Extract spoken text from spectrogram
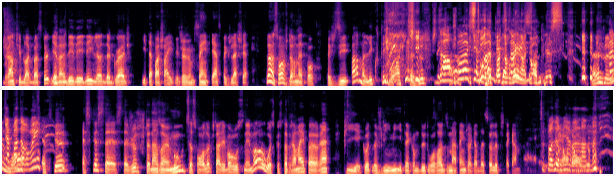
je rentre chez Blockbuster, puis il y avait un DVD, là, de Grudge, il était pas cher, déjà, j'ai mis 5 piastres, fait que je l'achète. Là, un soir, je dormais pas, fait que je dis, ah, mais l'écouter, voir, je juste... Je dors pas, quelle Histoire de bonne pas dormir encore plus. Là, je Tant qu'à pas dormir. Est-ce que est-ce que c'était c'était juste j'étais dans un mood ce soir-là que j'étais allé voir au cinéma ou est-ce que c'était vraiment épeurant? Puis écoute, là, je l'ai mis, il était comme 2-3 heures du matin, puis je regardais ça, là, puis j'étais comme Tu peux pas dormir Voyons avant le lendemain.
